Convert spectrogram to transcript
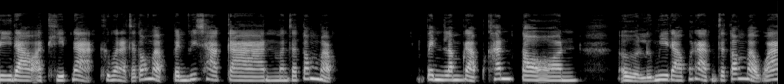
มีดาวอาทิตย์น่ะ คือมันอาจจะต้องแบบเป็นวิชาการ มันจะต้องแบบ เป็นลำดับขั้นตอน เออหรือมีดาวพฤหัสมันจะต้องแบบว่า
